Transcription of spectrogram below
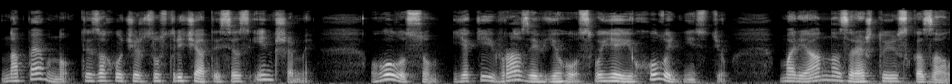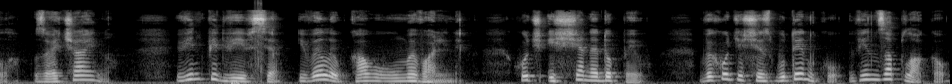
Напевно, ти захочеш зустрічатися з іншими. Голосом, який вразив його своєю холодністю, Маріанна зрештою сказала Звичайно. Він підвівся і вилив каву в умивальник, хоч іще не допив. Виходячи з будинку, він заплакав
